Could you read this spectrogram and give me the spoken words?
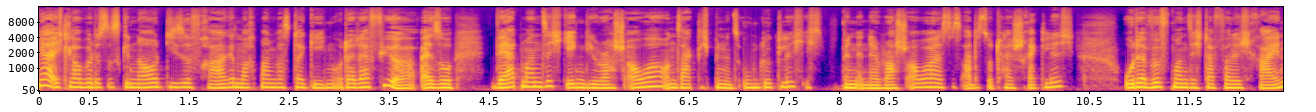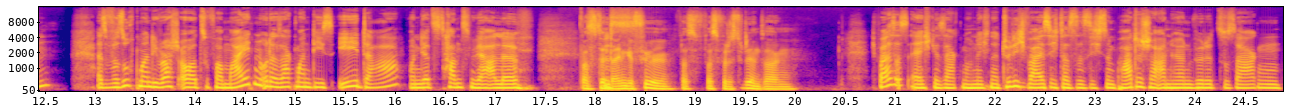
Ja, ich glaube, das ist genau diese Frage, macht man was dagegen oder dafür? Also wehrt man sich gegen die Rush Hour und sagt, ich bin jetzt unglücklich, ich bin in der Rush Hour, es ist alles total schrecklich? Oder wirft man sich da völlig rein? Also versucht man die Rush Hour zu vermeiden oder sagt man, die ist eh da und jetzt tanzen wir alle? Was ist denn dein Gefühl? Was, was würdest du denn sagen? Ich weiß es ehrlich gesagt noch nicht. Natürlich weiß ich, dass es sich sympathischer anhören würde zu sagen,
